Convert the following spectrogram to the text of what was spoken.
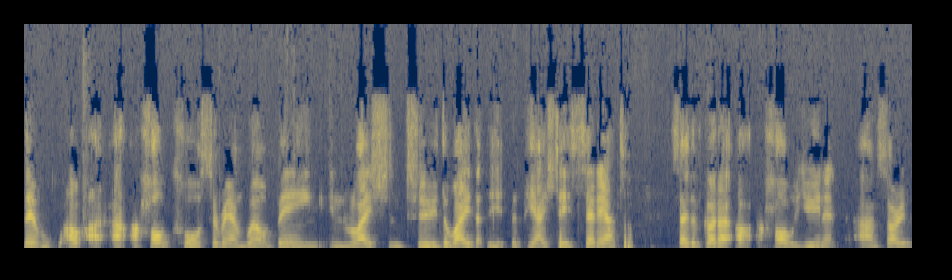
a, a, whole course around well-being in relation to the way that the, the PhD is set out. So they've got a, a whole unit, um, sorry,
